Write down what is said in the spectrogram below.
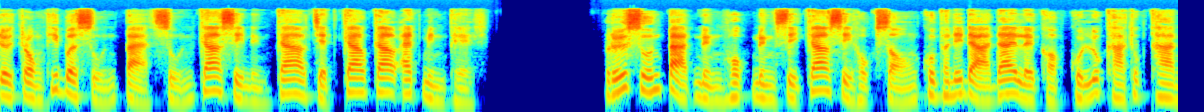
โดยตรงที่เบอร์ 0809419799 แอดมินเพจ หรือ 0816149462 คุณพนิดาได้เลยขอบคุณลูกค้าทุกท่าน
